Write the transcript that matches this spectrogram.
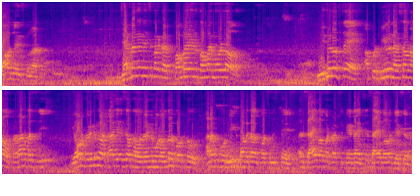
బాగు చేయించుకున్నాడు. జర్మనీ నుంచి మనకు తొంభై రెండు తొంభై మూడులో నిధులు వస్తే అప్పుడు పివి నరసింహరావు ప్రధానమంత్రి ఎవరు దొరికిందో షా చేసి ఒక రెండు మూడు వందల కోట్లు అనంతపూర్ నీటి పథకాల కోసం ఇస్తే అది సాయిబాబా ట్రస్ట్ కేటాయిస్తే సాయిబాబా చేశాడు.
